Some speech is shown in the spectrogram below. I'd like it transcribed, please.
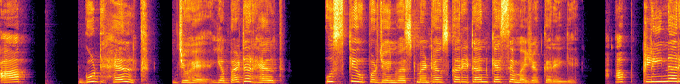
आप गुड हेल्थ जो है या बेटर हेल्थ उसके ऊपर जो इन्वेस्टमेंट है, उसका रिटर्न कैसे मेजर करेंगे? आप क्लीनर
